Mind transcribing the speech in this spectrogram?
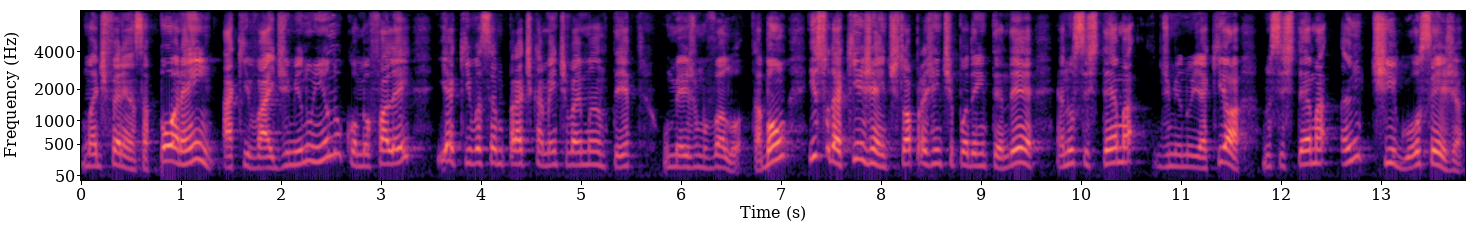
uma diferença. Porém, aqui vai diminuindo, como eu falei, e aqui você praticamente vai manter o mesmo valor, tá bom? Isso daqui, gente, só para a gente poder entender, é no sistema, diminuir aqui, ó, no sistema antigo, ou seja,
